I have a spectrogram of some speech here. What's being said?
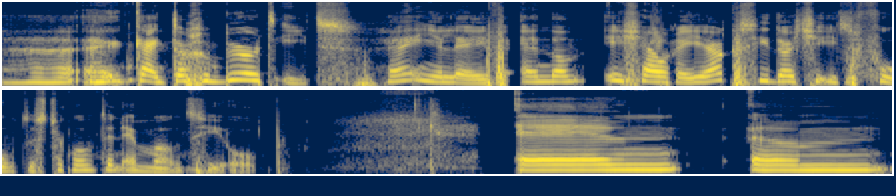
uh, kijk, er gebeurt iets hè, in je leven. En dan is jouw reactie dat je iets voelt. Dus er komt een emotie op. En um,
